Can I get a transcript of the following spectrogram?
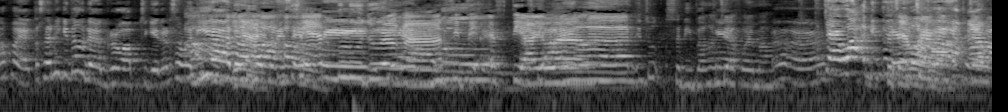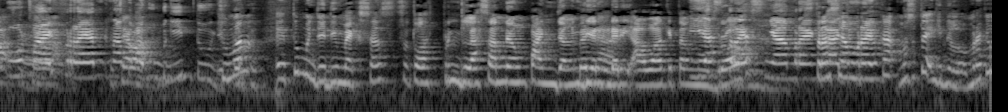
apa ya kesannya kita udah grow up together sama Ah, dia iya, dari ya zaman si SMP. dulu juga Iya, kan. FT, Island. Island itu sedih banget sih Kayak, aku emang kecewa gitu ya Kecewa. ya Kecewa. ampun my Kecewa. friend kenapa Kecewa. kamu begitu gitu Cuman itu menjadi make sense setelah penjelasan yang panjang dari, Benar. dari awal kita iya ngobrol. stresnya mereka Stresnya juga. mereka, maksudnya gini loh, mereka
